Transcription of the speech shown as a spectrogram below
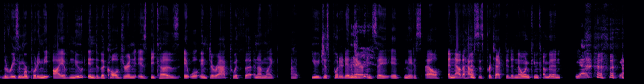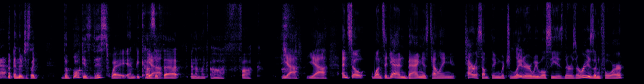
the reason we're putting the Eye of Newt into the cauldron is because it will interact with the. And I'm like, I, you just put it in there and say it made a spell, and now the house is protected and no one can come in. Yeah, yeah. And they're just like, the book is this way, and because Yeah. of that, and I'm like, oh fuck. yeah, yeah. And so once again, Bang is telling Tara something, which later we will see is there's a reason for.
